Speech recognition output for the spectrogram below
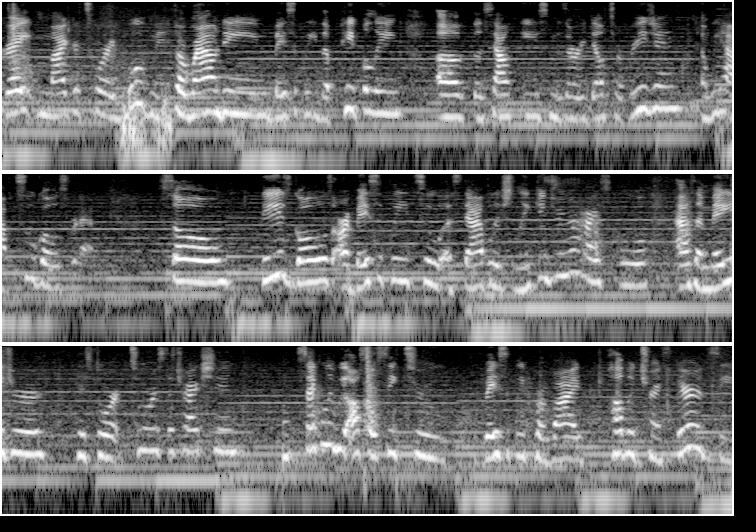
great migratory movement surrounding basically the peopling of the southeast Missouri Delta region. And we have two goals for that. So these goals are basically to establish Lincoln Junior High School as a major historic tourist attraction. Secondly, we also seek to basically provide public transparency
